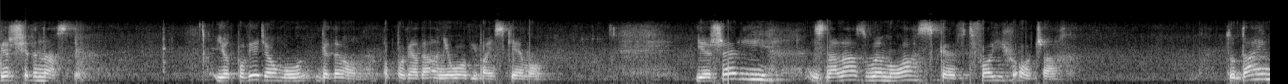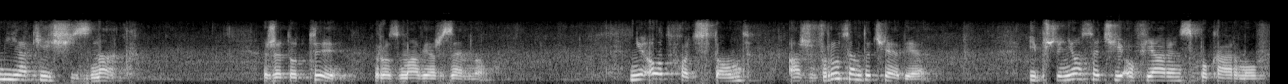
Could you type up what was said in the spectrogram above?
Wiersz 17. I odpowiedział mu Gedeon, odpowiada aniołowi pańskiemu. Jeżeli znalazłem łaskę w Twoich oczach, to daj mi jakiś znak, że to Ty rozmawiasz ze mną. Nie odchodź stąd, aż wrócę do Ciebie i przyniosę Ci ofiarę z pokarmów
